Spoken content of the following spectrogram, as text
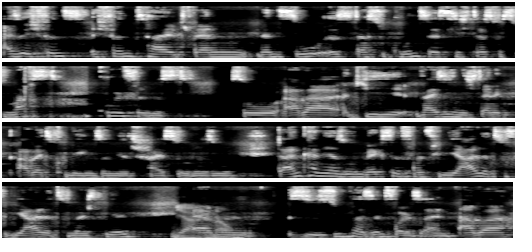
also ich finde es ich find's halt, wenn es so ist, dass du grundsätzlich das, was du machst, cool findest. So, aber die, weiß ich nicht, deine Arbeitskollegen sind jetzt scheiße oder so. Dann kann ja so ein Wechsel von Filiale zu Filiale zum Beispiel ja, genau. ähm, super sinnvoll sein. Aber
